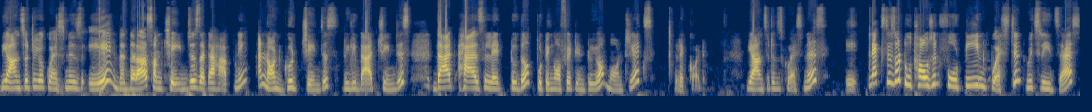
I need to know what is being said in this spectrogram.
The answer to your question is A, that there are some changes that are happening and not good changes, really bad changes that has led to the putting of it into your Montreux record. The answer to this question is A. Next is a 2014 question which reads as,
